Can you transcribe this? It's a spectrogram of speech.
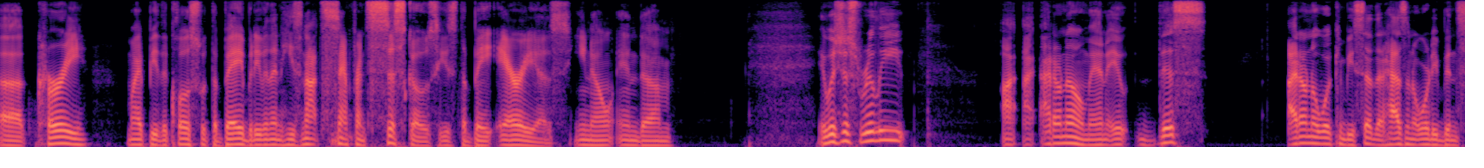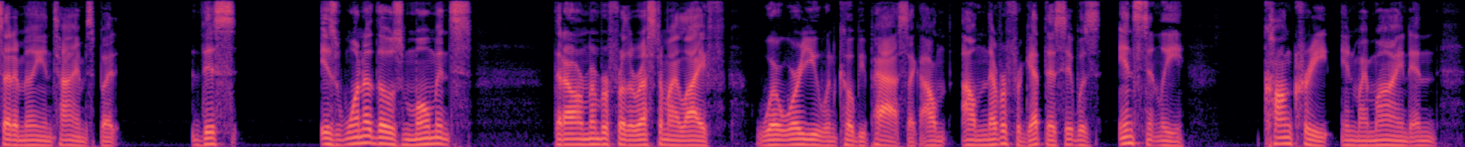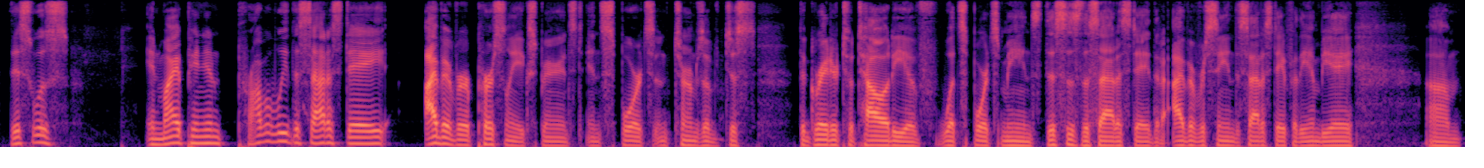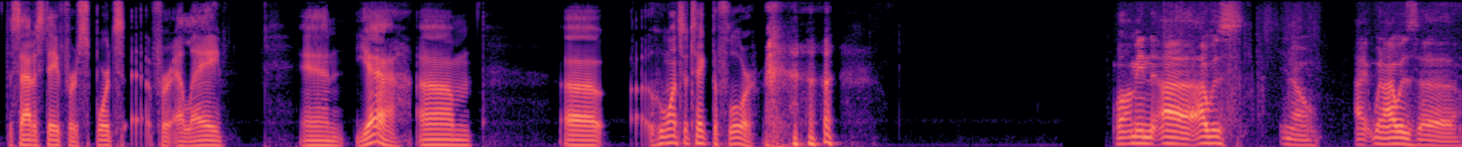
uh, Curry might be the close with the Bay, but even then, he's not San Francisco's. He's the Bay Areas, you know. And um, it was just really, I, I, I don't know, man. It this I don't know what can be said that hasn't already been said a million times, but this is one of those moments that I'll remember for the rest of my life. Where were you when Kobe passed? Like I'll I'll never forget this. It was instantly concrete in my mind and this was in my opinion probably the saddest day I've ever personally experienced in sports in terms of just the greater totality of what sports means. This is the saddest day that I've ever seen. The saddest day for the NBA. Um, the saddest day for sports for LA. And yeah, um, uh, who wants to take the floor? well, I mean, uh, I was, you know, I, when I was uh,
